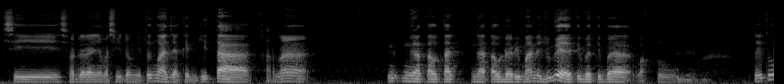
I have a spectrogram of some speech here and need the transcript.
Si saudaranya Mas Widong itu ngajakin kita karena ng- nggak tahu ta- nggak tahu dari mana juga ya tiba-tiba waktu Iya, waktu itu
